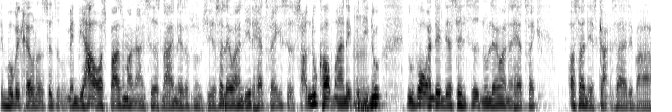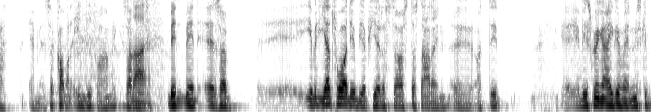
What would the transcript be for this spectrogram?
Det må vel kræve noget selvtillid. Men vi har også bare så mange gange siddet og snakket netop, som du siger, så laver han lige et hat så, nu kommer han ikke, fordi mm. nu, nu får han den der selvtid, nu laver han et hat og så næste gang, så er det bare, jamen, så kommer der intet fra ham. Ikke? Så, Nej. men, men altså, øh, jamen, jeg tror, det bliver Pieters der også, der starter ind, øh, og det, jeg ved sgu ikke rigtig, hvordan jeg skal,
